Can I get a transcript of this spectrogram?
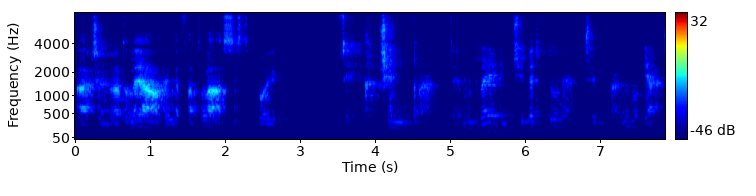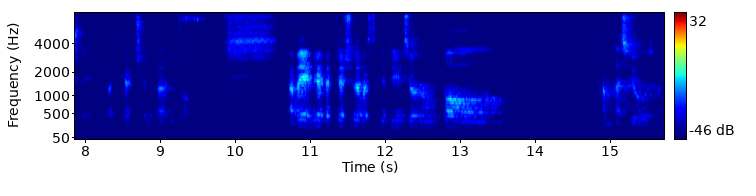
ha centrato le aule, gli ha fatto l'assist, poi sì, accentrante, un Rebic versione accentrante, uno che accende perché ha centrato i gol. Vabbè, mi è piaciuta questa definizione un po' fantasiosa.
